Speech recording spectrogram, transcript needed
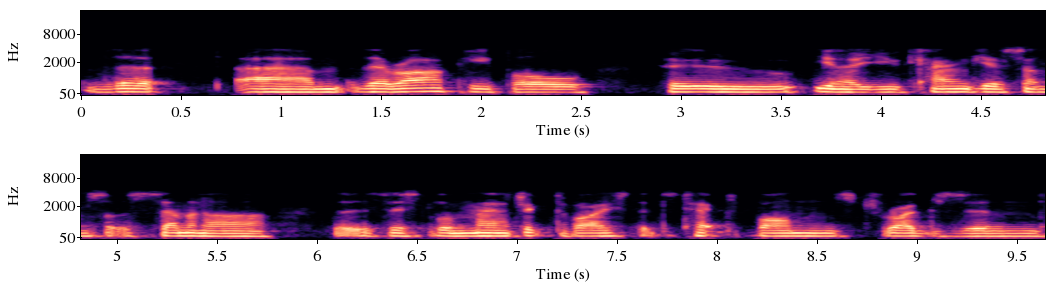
that um, there are people who, you know, you can give some sort of seminar. There's this little magic device that detects bombs, drugs, and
